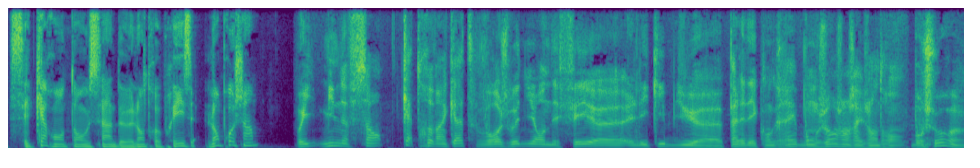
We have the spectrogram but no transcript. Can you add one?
ses 40 ans au sein de l'entreprise l'an prochain. Oui, 1984, vous rejoignez en effet euh, l'équipe du euh, Palais des Congrès. Bonjour Jean-Jacques Gendron. Bonjour.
